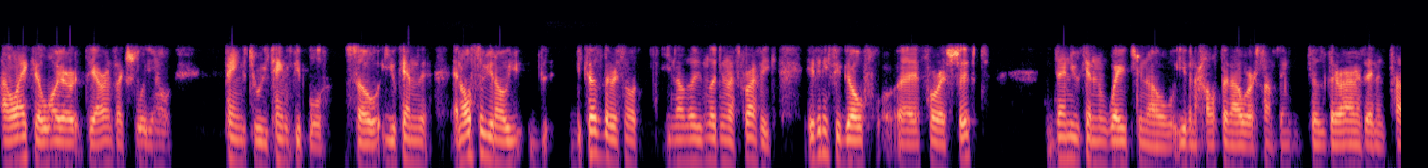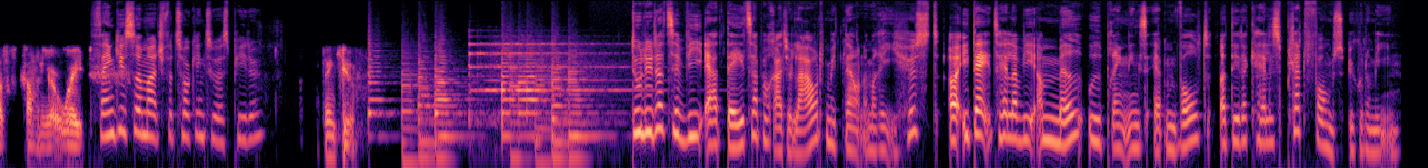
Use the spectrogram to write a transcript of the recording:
unlike a lawyer, they aren't actually you know paying to retain people. So you can, and also you know, because there is not you know not enough traffic, even if you go for, uh, for a shift, then you can wait you know even half an hour or something because there aren't any tasks coming your way. Thank you so much for talking to us, Peter. Thank you. Du lytter til Vi er Data på Radio Loud. Mit navn er Marie Høst, og i dag taler vi om madudbringningsappen Volt og det, der kaldes platformsøkonomien.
